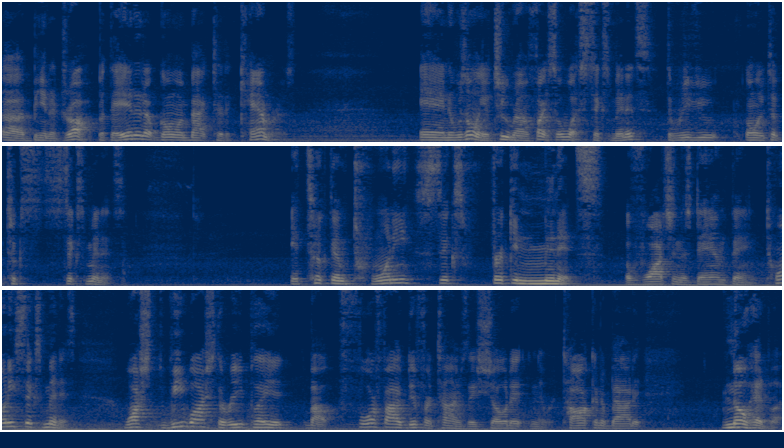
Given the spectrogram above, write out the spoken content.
uh, being a draw. But they ended up going back to the cameras. And it was only a two round fight. So what, six minutes? The review only took, took six minutes. It took them 26 freaking minutes of watching this damn thing. 26 minutes watched we watched the replay about four or five different times they showed it and they were talking about it no headbutt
